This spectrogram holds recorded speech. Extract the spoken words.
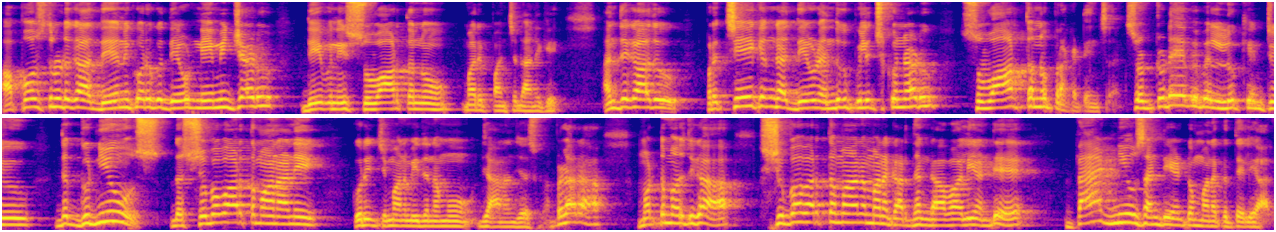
అపోస్తులుడుగా దేని కొరకు దేవుడు నియమించాడు? దేవుని సువార్తను మరి పంచడానికి. అంతేకాదు ప్రత్యేకంగా దేవుడు ఎందుకు పిలుచుకున్నాడు? సువార్తను ప్రకటించాలి so today we will look into the good news the శుభవర్తమానాన్ని గురించి మనం ఈ దినము ధ్యానం చేసుకున్నాం. పిల్లారా మొట్టమొదటిగా శుభవర్తమానం మనకు అర్థం కావాలి అంటే బ్యాడ్ న్యూస్ అంటే ఏంటో మనకు తెలియాలి.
